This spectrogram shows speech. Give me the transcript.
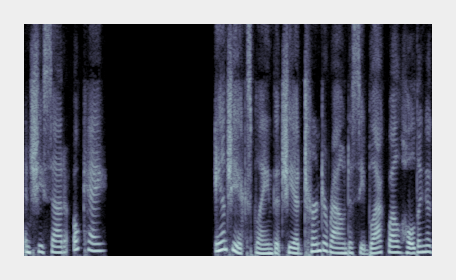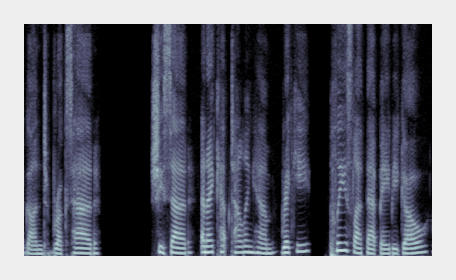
And she said, okay. Angie explained that she had turned around to see Blackwell holding a gun to Brooke's head. She said, and I kept telling him, Ricky, please let that baby go.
